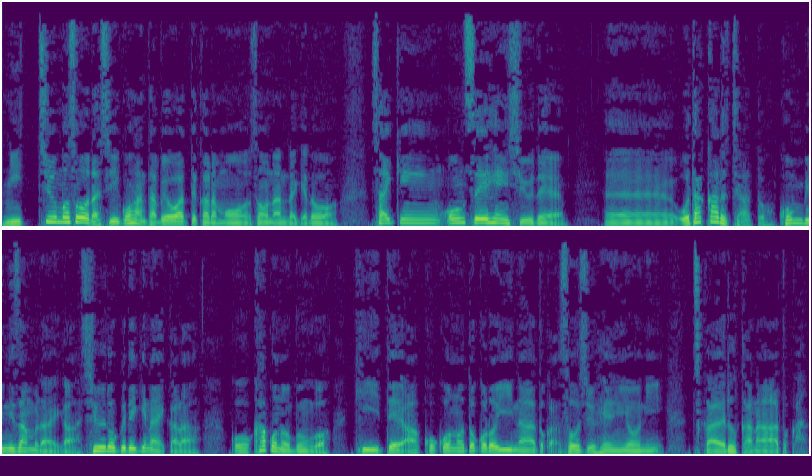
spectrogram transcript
日中もそうだし、ご飯食べ終わってからもそうなんだけど、最近音声編集で、えー、小田カルチャーとコンビニ侍が収録できないから、こう、過去の文を聞いて、あ、ここのところいいなとか、総集編用に使えるかなとか、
